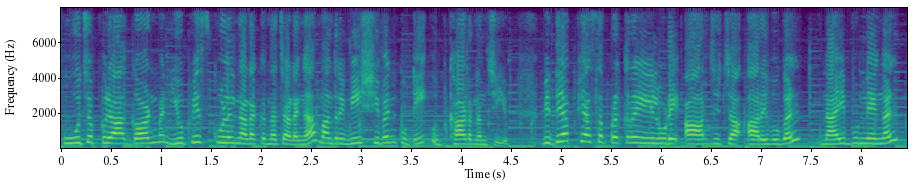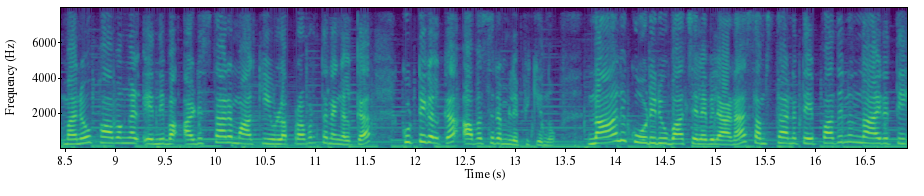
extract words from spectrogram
പൂജപ്പുര ഗവൺമെന്റ് യു സ്കൂളിൽ നടക്കുന്ന ചടങ്ങ് മന്ത്രി വി ശിവൻകുട്ടി ഉദ്ഘാടനം ചെയ്യും. വിദ്യാഭ്യാസ പ്രക്രിയയിലൂടെ ആർജിച്ച അറിവുകൾ നൈപുണ്യങ്ങൾ മനോഭാവങ്ങൾ എന്നിവ അടിസ്ഥാനമാക്കിയുള്ള പ്രവർത്തനങ്ങൾക്ക് കുട്ടികൾക്ക് അവസരം ലഭിക്കുന്നു. നാല് കോടി രൂപ ചെലവിലാണ് സംസ്ഥാനത്തെ പതിനൊന്നായിരത്തി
